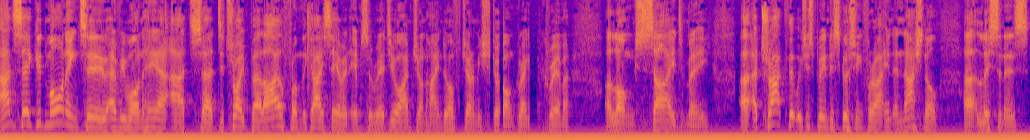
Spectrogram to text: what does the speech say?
And say good morning to everyone here at uh, Detroit Belle Isle from the guys here at IMSA Radio. I'm John Hindhaugh, Jeremy Shaw, Greg Creamer alongside me. Uh, a track that we've just been discussing for our international uh, listeners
